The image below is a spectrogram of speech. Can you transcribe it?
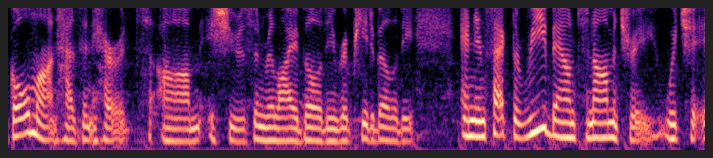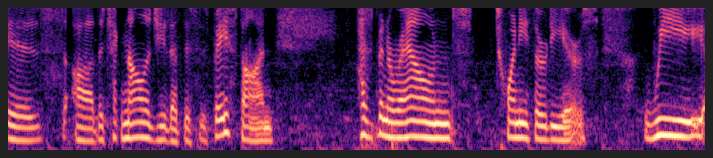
Goldmann has inherent um, issues in reliability and repeatability. And in fact, the rebound tonometry, which is uh, the technology that this is based on, has been around 20, 30 years. We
